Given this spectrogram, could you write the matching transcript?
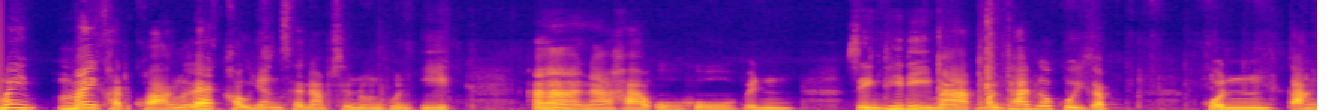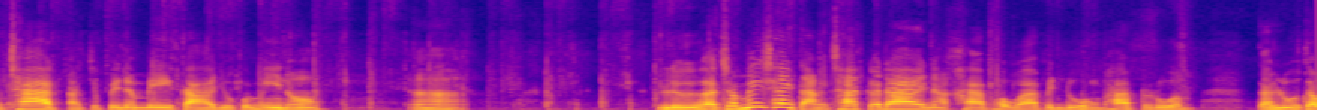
ไม่ไม่ขัดขวางและเขายังสนับสนุนคุณอีกอ่านะคะโอ้โหเป็นสิ่งที่ดีมากบางท่านก็คุยกับ คนต่างชาติอาจจะเป็นอเมริกาอยู่ก็มีเนาะอ่าหรืออาจจะไม่ใช่ต่างชาติก็ได้นะคะ เพราะว่าเป็นดวงภาพรวม แต่รู้แต่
